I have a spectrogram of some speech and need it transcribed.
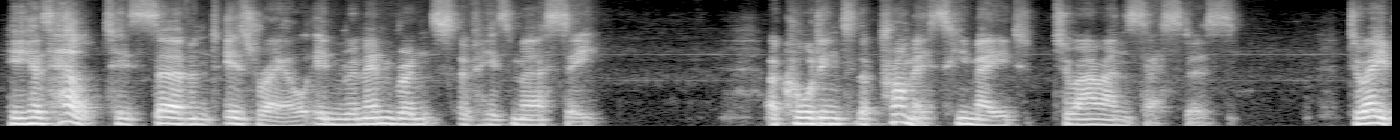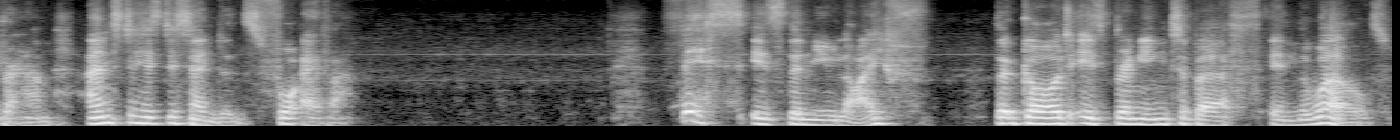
He has helped his servant Israel in remembrance of his mercy according to the promise he made to our ancestors, to Abraham, and to his descendants forever. This is the new life that God is bringing to birth in the world.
